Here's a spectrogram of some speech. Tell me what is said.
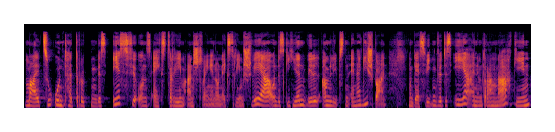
mal zu unterdrücken. Das ist für uns extrem anstrengend und extrem schwer und das Gehirn will am liebsten Energie sparen. Und deswegen wird es eher einem Drang nachgehen,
